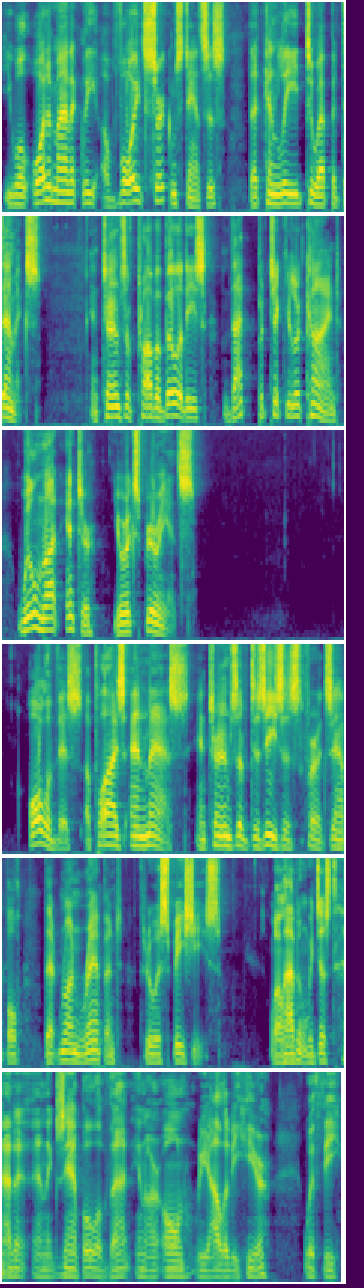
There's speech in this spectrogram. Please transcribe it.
you will automatically avoid circumstances that can lead to epidemics. In terms of probabilities, that particular kind will not enter your experience. All of this applies en masse in terms of diseases, for example, that run rampant through a species. Well, haven't we just had a, an example of that in our own reality here with the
